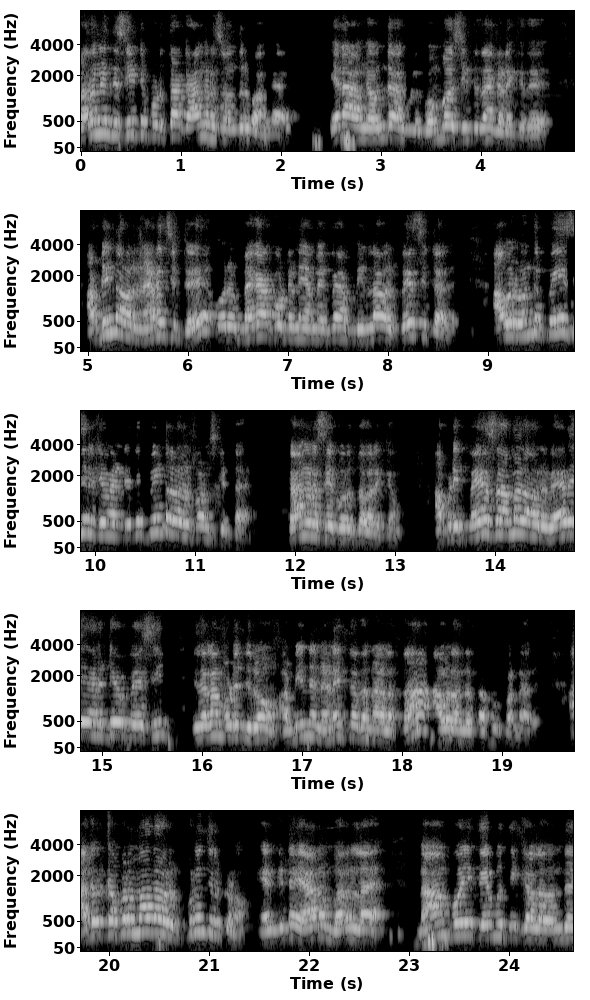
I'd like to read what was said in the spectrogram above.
பதினைந்து சீட்டு கொடுத்தா காங்கிரஸ் வந்துருவாங்க. ஏன்னா அவங்க வந்து அவங்களுக்கு ஒன்பது சீட்டு தான் கிடைக்குது. அப்படின்னு அவர் நினைச்சிட்டு ஒரு மெகா கூட்டணி அமைப்பு அப்படின்லாம் அவர் பேசிட்டாரு. அவர் வந்து பேசியிருக்க வேண்டியது பீட்டர் அல்போன்ஸ் கிட்ட. காங்கிரஸை பொறுத்த வரைக்கும். அப்படி பேசாமல் அவர் வேற யார்கிட்டயோ பேசி இதெல்லாம் முடிஞ்சிடும் அப்படின்னு நினைத்ததுனால தான் அவர் அந்த தப்பு பண்ணாரு. அதற்கப்புறமா தான் அவருக்கு புரிஞ்சிருக்கணும். என்கிட்ட யாரும் வரல. நான் போய் தேமுதிகல வந்து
